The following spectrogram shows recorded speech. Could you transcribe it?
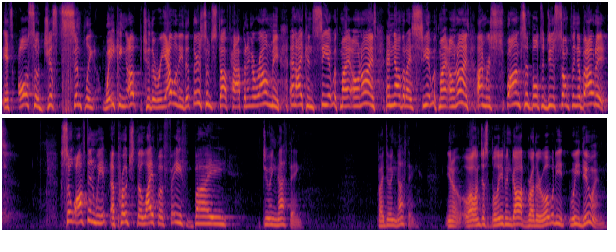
It's also just simply waking up to the reality that there's some stuff happening around me and I can see it with my own eyes. And now that I see it with my own eyes, I'm responsible to do something about it. So often we approach the life of faith by doing nothing by doing nothing. You know, well, I'm just believing God, brother. Well, what are you, what are you doing?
